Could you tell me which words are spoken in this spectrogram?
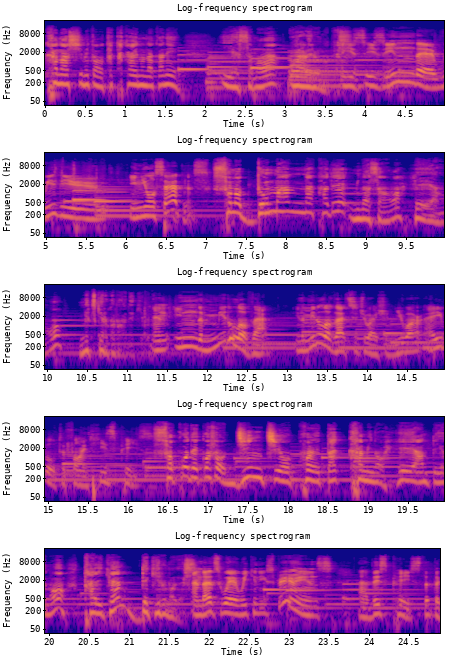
悲しみとの戦いの中にイエス様はおられるのです He's, he's in there with you in your sadness. そのど真ん中で皆さんは平安を見つけることができる And in the middle of that, in the middle of that situation, you are able to find His peace. そこでこそ人知を超えた神の平安っていうのを体験できるのです And that's where we can experience uh, this peace that the,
